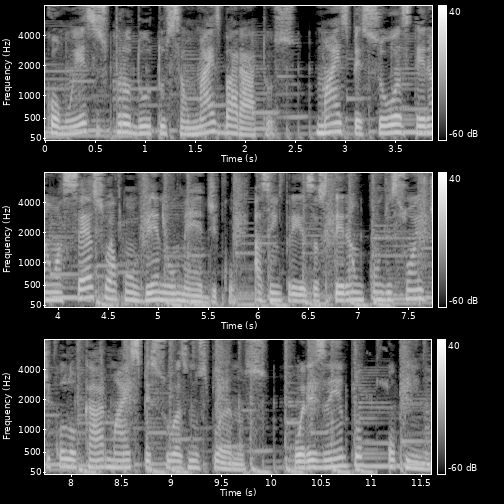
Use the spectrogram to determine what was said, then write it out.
como esses produtos são mais baratos, mais pessoas terão acesso ao convênio médico. As empresas terão condições de colocar mais pessoas nos planos. Por exemplo, opina.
